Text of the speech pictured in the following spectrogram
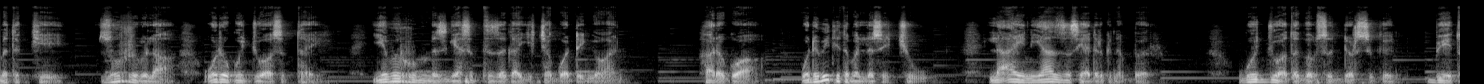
ምትኬ ዞር ብላ ወደ ጎጆዋ ስታይ የበሩን መዝጊያ ስትዘጋየች ጓደኛዋን ሐረጓ ወደ ቤት የተመለሰችው ለአይን ያዘ ሲያደርግ ነበር። ጎጆ አጠገብ ስትደርስ ግን ቤቱ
